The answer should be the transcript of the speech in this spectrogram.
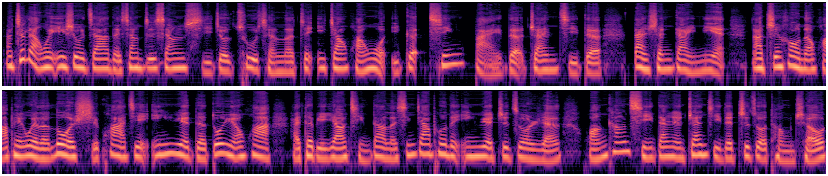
那这两位艺术家的相知相惜，就促成了这一张《还我一个清白》的专辑的诞生概念。那之后呢，华培为了落实跨界音乐的多元化，还特别邀请到了新加坡的音乐制作人黄康琪担任专辑的制作统筹，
